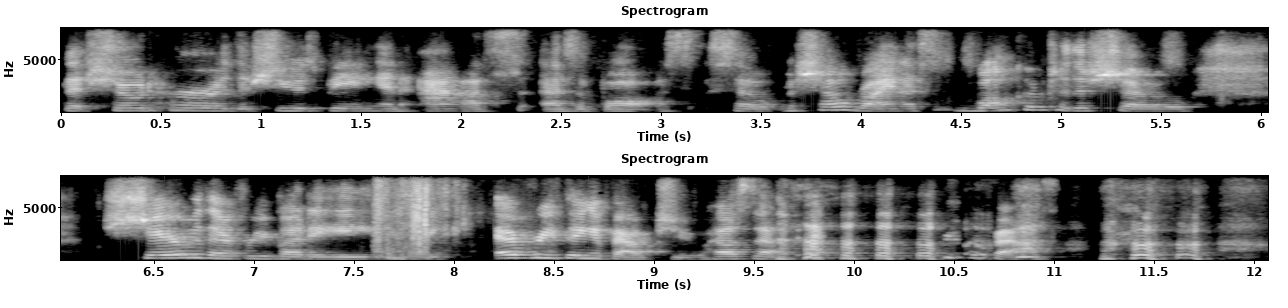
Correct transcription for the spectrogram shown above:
that showed her that she was being an ass as a boss. So, Michelle Reines, welcome to the show. Share with everybody like everything about you. How's that? Super fast.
